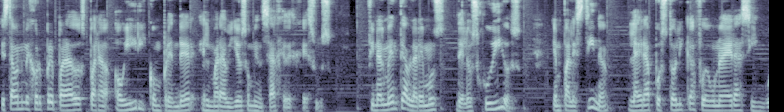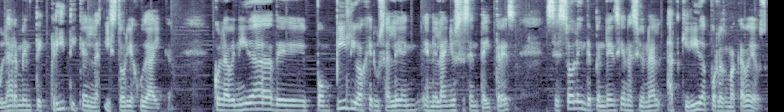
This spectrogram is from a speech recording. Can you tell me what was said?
estaban mejor preparados para oír y comprender el maravilloso mensaje de Jesús. Finalmente hablaremos de los judíos. En Palestina, la era apostólica fue una era singularmente crítica en la historia judaica. Con la venida de Pompilio a Jerusalén en el año 63, cesó la independencia nacional adquirida por los macabeos.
